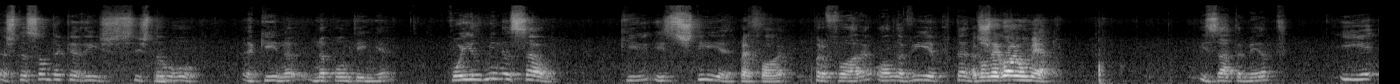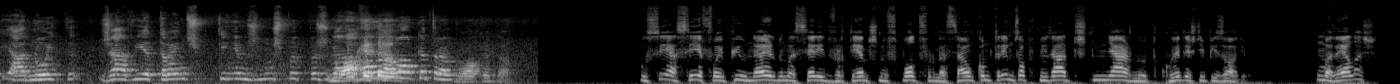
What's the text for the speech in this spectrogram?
a estação da Carris se instalou aqui na, na Pontinha, com a iluminação que existia Para fora. para fora, onde havia, portanto, Onde agora é o metro. exatamente, e à noite já havia treinos, porque tínhamos luz para, para jogar No a bola Alcatrão. no Alcatrão. No Alcatrão. O CAC foi pioneiro numa série de vertentes no futebol de formação, como teremos a oportunidade de testemunhar no decorrer deste episódio. Uma delas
